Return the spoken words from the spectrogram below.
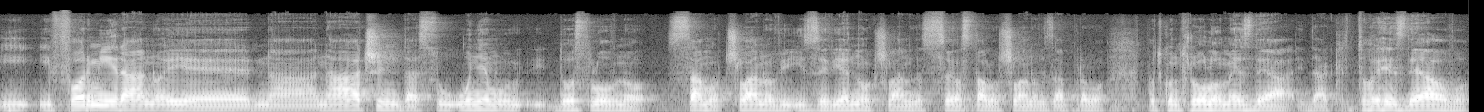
i, i formirano je na način da su u njemu doslovno samo članovi iz jednog člana, da su sve ostalo članovi zapravo pod kontrolom SDA. I dakle, to je SDA-ovo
